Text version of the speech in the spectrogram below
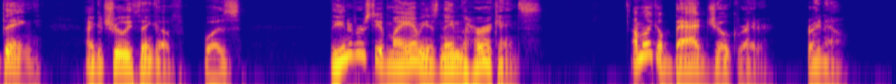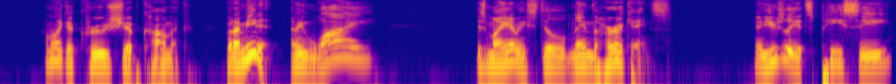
thing I could truly think of was the University of Miami is named the Hurricanes. I'm like a bad joke writer right now. I'm like a cruise ship comic, but I mean it. I mean, why is Miami still named the Hurricanes? Know, usually it's PC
